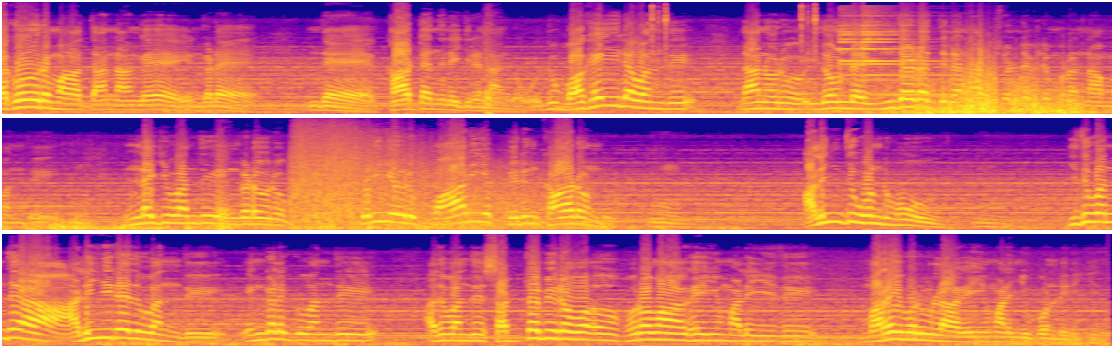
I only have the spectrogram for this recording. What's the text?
சகோதரமாக தான் நாங்கள் எங்களோட இந்த காட்டை நினைக்கிறேன் நாங்கள் ஒரு வகையில் வந்து நான் ஒரு இதோண்ட இந்த இடத்துல நான் சொல்ல விரும்புகிறேன் நான் வந்து இன்றைக்கி வந்து எங்களோட ஒரு பெரிய ஒரு பாரிய பெருங்காடு உண்டு அழிந்து கொண்டு போகுது இது வந்து அழிகிறது வந்து எங்களுக்கு வந்து அது வந்து சட்டவிரோ புறமாகையும் அழியுது மறைபொருளாகையும் அழிஞ்சு கொண்டிருக்குது.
